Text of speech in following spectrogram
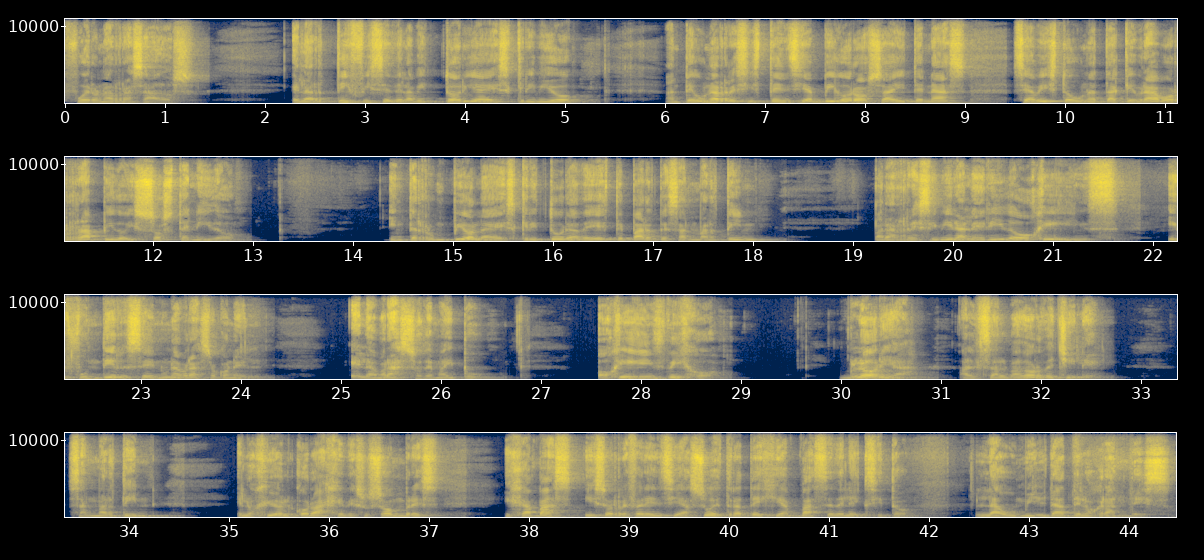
Fueron arrasados. El artífice de la victoria escribió, ante una resistencia vigorosa y tenaz, se ha visto un ataque bravo, rápido y sostenido interrumpió la escritura de este parte San Martín para recibir al herido O'Higgins y fundirse en un abrazo con él, el abrazo de Maipú. O'Higgins dijo, Gloria al Salvador de Chile. San Martín elogió el coraje de sus hombres y jamás hizo referencia a su estrategia base del éxito la humildad de los grandes.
